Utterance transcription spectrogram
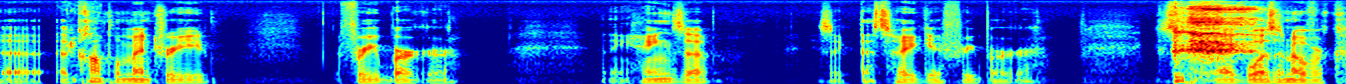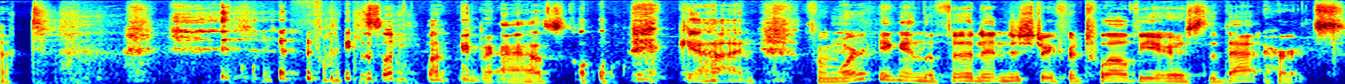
uh, a complimentary free burger. And he hangs up. He's like, "That's how you get free burger." 'Cause the egg wasn't overcooked. It's like, fuck He's a fucking asshole. God, from working in the food industry for 12 years, that hurts.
